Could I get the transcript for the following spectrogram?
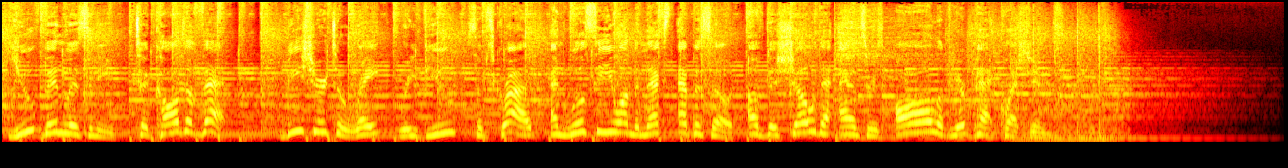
You've been listening to Call the Vet be sure to rate, review, subscribe, and we'll see you on the next episode of the show that answers all of your pet questions.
